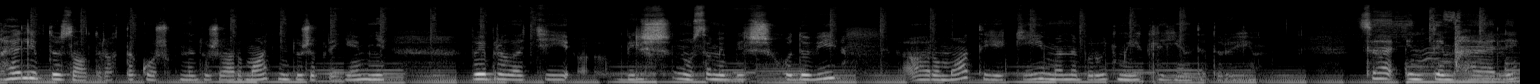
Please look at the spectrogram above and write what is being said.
Гелі в дозаторах. Також вони дуже ароматні, дуже приємні. Вибрала ті е, більш, ну, самі більш ходові аромати, які в мене беруть мої клієнти дорогі. Це інтим гелі.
